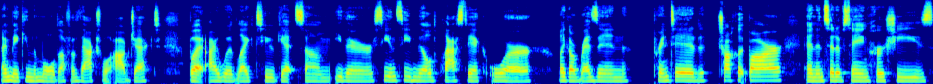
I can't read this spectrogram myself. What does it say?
I'm making the mold off of the actual object. But I would like to get some either CNC milled plastic or like a resin printed chocolate bar. And instead of saying Hershey's,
